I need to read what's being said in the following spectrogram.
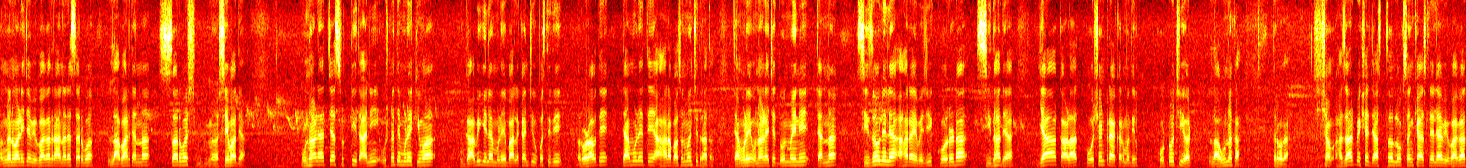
अंगणवाडीच्या विभागात राहणाऱ्या सर्व लाभार्थ्यांना सर्व श- सेवा द्या. उन्हाळ्याच्या सुट्टीत आणि उष्णतेमुळे किंवा गावी गेल्यामुळे बालकांची उपस्थिती रोडावते. त्यामुळे ते आहारापासून वंचित राहतात. त्यामुळे उन्हाळ्याचे दोन महिने त्यांना शिजवलेल्या आहाराऐवजी कोरडा सीधा द्या. या काळात पोषण ट्रॅकरमधील फोटोची अट लावू नका. तर बघा श हजारपेक्षा जास्त लोकसंख्या असलेल्या विभागात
